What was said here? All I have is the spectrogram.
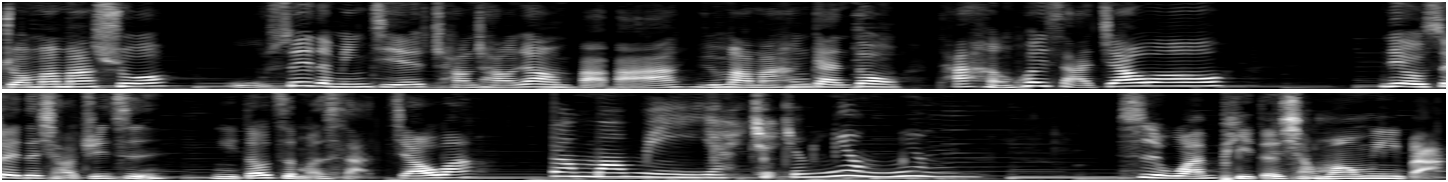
庄妈妈说，五岁的明杰常常让爸爸与妈妈很感动，他很会撒娇哦。六岁的小橘子，你都怎么撒娇啊？像猫咪一样，小叫喵喵。是顽皮的小猫咪吧？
